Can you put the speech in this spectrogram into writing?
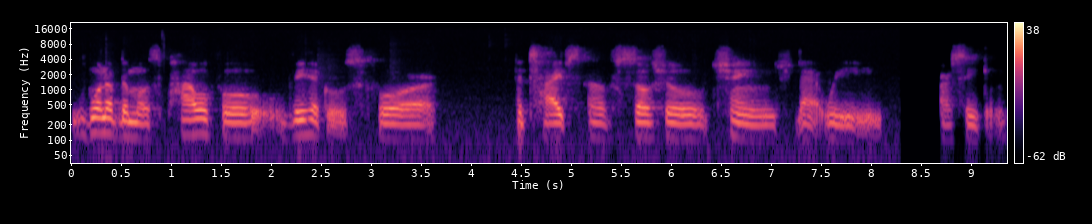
one of the most powerful vehicles for the types of social change that we are seeking.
